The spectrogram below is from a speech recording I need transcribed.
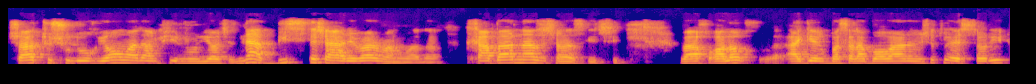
شاید تو شلوغیا اومدم پیرونیا چیز. نه 20 شهریور من اومدم. خبر نذاشتن از هیچی. و حالا اگه مثلا باور نمیشه تو استوری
